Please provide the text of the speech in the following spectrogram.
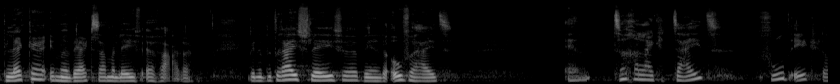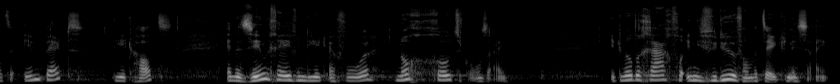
plekken in mijn werkzame leven ervaren. Binnen het bedrijfsleven, binnen de overheid. En tegelijkertijd voelde ik dat de impact die ik had en de zingeving die ik ervoer nog groter kon zijn. Ik wilde graag voor individuen van betekenis zijn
